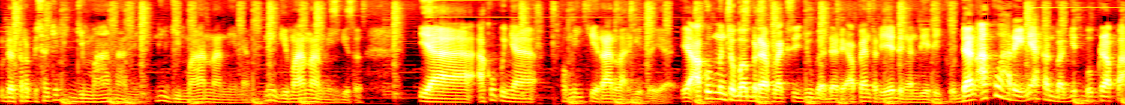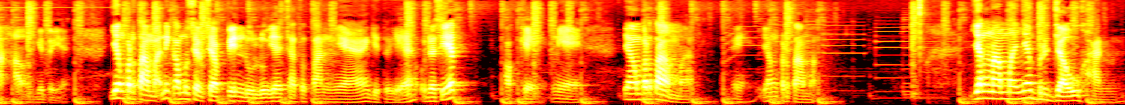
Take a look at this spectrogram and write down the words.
udah terpisah gini gimana nih? Ini gimana nih nem? Ini gimana nih? Gitu. Ya aku punya pemikiran lah gitu ya. Ya aku mencoba berefleksi juga dari apa yang terjadi dengan diriku. Dan aku hari ini akan bagi beberapa hal gitu ya. Yang pertama ini kamu siap-siapin dulu ya catatannya gitu ya. Udah siap? Oke nih. Yang pertama nih yang pertama yang namanya berjauhan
